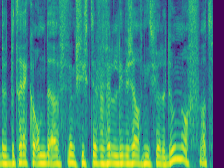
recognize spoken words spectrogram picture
be- betrekken om de functies te vervullen die we zelf niet willen doen? Of wat,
